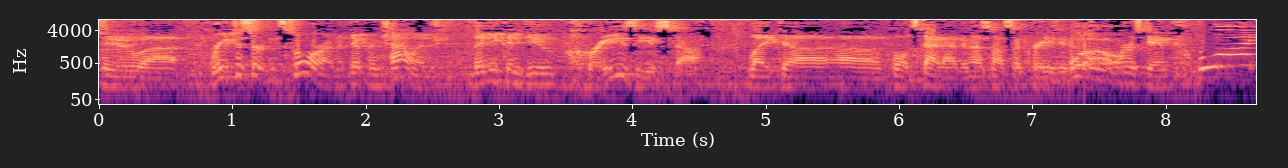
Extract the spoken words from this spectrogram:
to uh, reach a certain score on a different challenge, then you can do crazy stuff. Like uh, uh, well, skydiving. That's not so crazy. That in Whoa. the first game. What?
